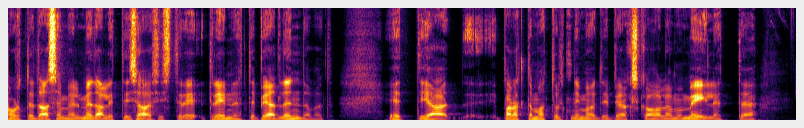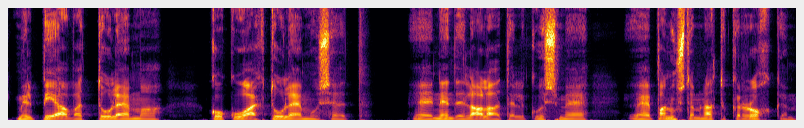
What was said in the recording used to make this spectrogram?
noorte tasemel medalit ei saa, siis tre-, treenerite pead lendavad. et ja paratamatult niimoodi peaks ka olema meil, et meil peavad tulema kogu aeg tulemused eh, nendel aladel, kus me eh, panustame natuke rohkem.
